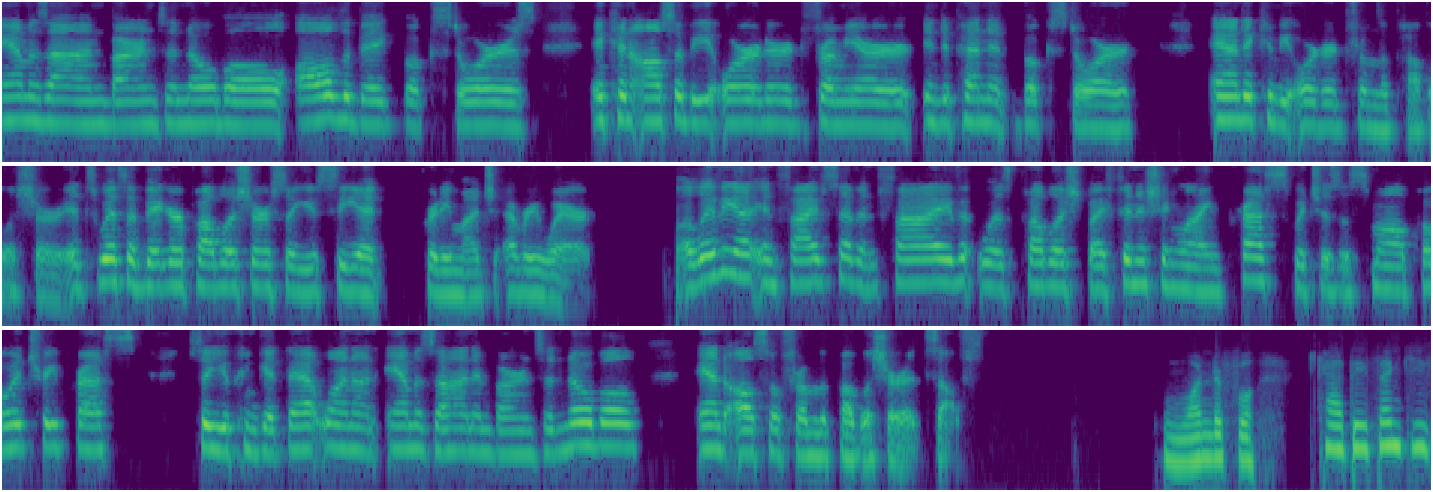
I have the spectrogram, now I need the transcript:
Amazon, Barnes and Noble, all the big bookstores. It can also be ordered from your independent bookstore and it can be ordered from the publisher. It's with a bigger publisher, so you see it pretty much everywhere. Olivia in 575 was published by Finishing Line Press, which is a small poetry press. So you can get that one on Amazon and Barnes and Noble and also from the publisher itself. Wonderful. Kathie, thank you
